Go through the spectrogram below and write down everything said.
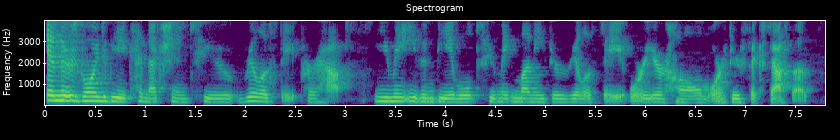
and there's going to be a connection to real estate, perhaps. You may even be able to make money through real estate or your home or through fixed assets.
